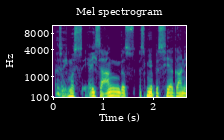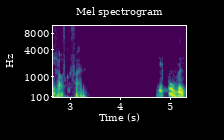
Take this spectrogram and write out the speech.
Also ich muss ehrlich sagen, das ist mir bisher gar nicht aufgefallen. Die Kugel,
